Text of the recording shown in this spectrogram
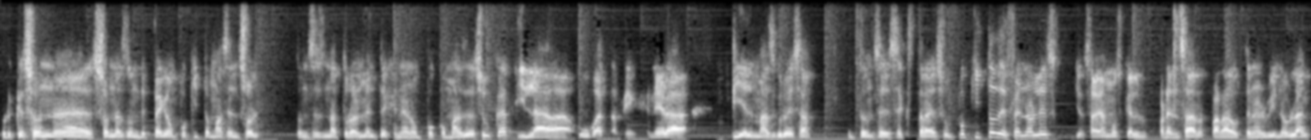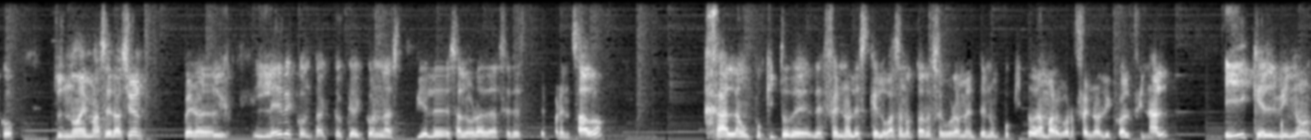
porque son eh, zonas donde pega un poquito más el sol, entonces naturalmente genera un poco más de azúcar y la uva también genera piel más gruesa, entonces extraes un poquito de fenoles, ya sabemos que al prensar para obtener vino blanco, pues no hay maceración, pero el leve contacto que hay con las pieles a la hora de hacer este prensado, jala un poquito de, fenoles que lo vas a notar seguramente en un poquito de amargor fenólico al final y que el vino,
